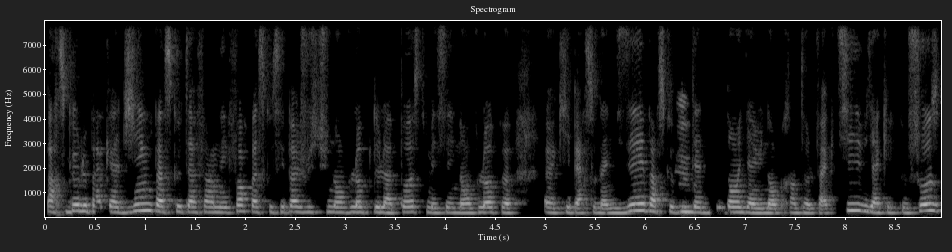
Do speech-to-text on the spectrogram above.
Parce mmh. que le packaging, parce que tu as fait un effort, parce que c'est pas juste une enveloppe de la poste, mais c'est une enveloppe euh, qui est personnalisée, parce que mmh. peut-être dedans, il y a une empreinte olfactive, il y a quelque chose.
